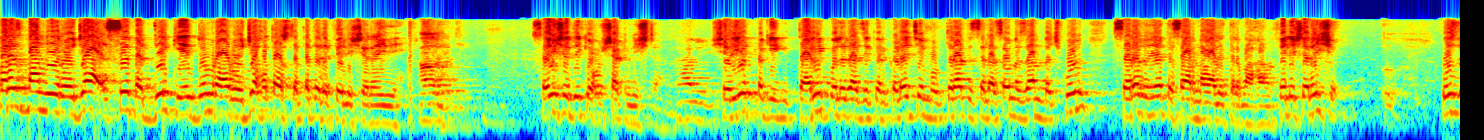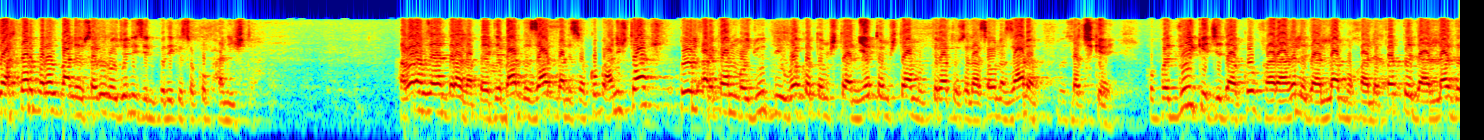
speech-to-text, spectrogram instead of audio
پرز باندې روزه سه بده کې دومره روزه خو تاسو ته پته لګي شرعي دي صحیح شدی کې شک نشته شریعت پکې تعریف ول را ذکر کړی چې مبتلا ته ثلاثه نظام بچکول سره د تسار نواله تر ماخه فعل شرعي شو اوس د اختر پرز باندې سره روزه نشین پدې کې سکوب حنیشته هغه ځان دراله په اعتبار د ذات باندې سکوب انشتا ټول ارکان موجود دي وخت هم شته نیت هم شته مبتلات او ثلاثه نه ځان بچ کې او په دې کې چې دا کو فراغله د الله مخالفت ته د الله د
